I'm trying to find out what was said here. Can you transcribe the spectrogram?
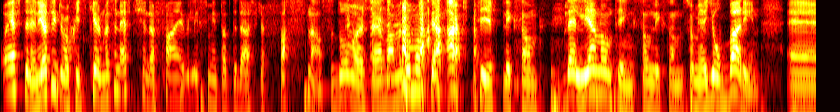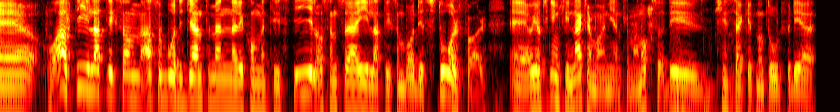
Och efter den, jag tyckte det var skitkul, men sen efter kände jag fan jag vill liksom inte att det där ska fastna. Så då var det så jag bara, men då måste jag aktivt liksom välja någonting som liksom, som jag jobbar in. Eh, och alltid gillat liksom, alltså både gentleman när det kommer till stil och sen så har jag gillat liksom vad det står för. Eh, och jag tycker en kvinna kan vara en gentleman också. Det finns säkert något ord för det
